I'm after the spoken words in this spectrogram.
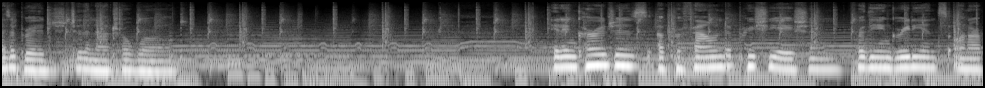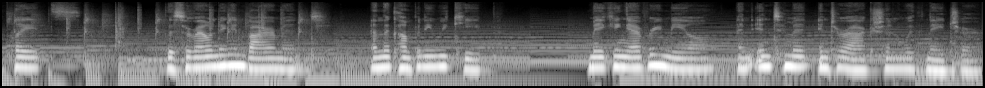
as a bridge to the natural world. It encourages a profound appreciation for the ingredients on our plates, the surrounding environment, and the company we keep, making every meal an intimate interaction with nature.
